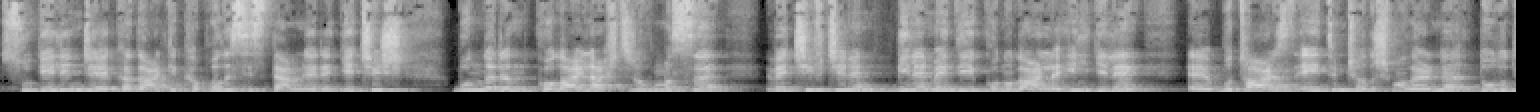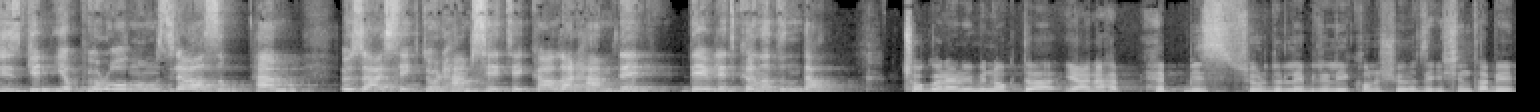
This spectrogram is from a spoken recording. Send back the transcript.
su gelinceye kadarki kapalı sistemlere geçiş, bunların kolaylaştırılması ve çiftçinin bilemediği konularla ilgili e, bu tarz eğitim çalışmalarını dolu dizgin yapıyor olmamız lazım. Hem özel sektör hem STK'lar hem de devlet kanadından. Çok önemli bir nokta yani hep, hep biz sürdürülebilirliği konuşuyoruz ya işin tabii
